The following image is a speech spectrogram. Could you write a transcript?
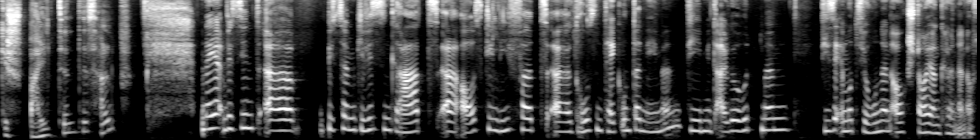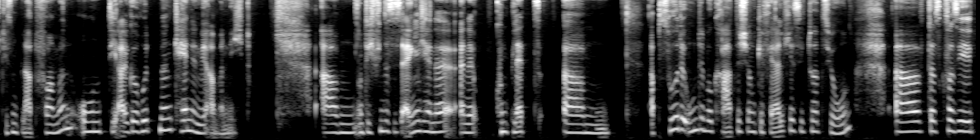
gespalten deshalb? Naja, wir sind äh, bis zu einem gewissen Grad äh, ausgeliefert äh, großen Tech-Unternehmen, die mit Algorithmen diese Emotionen auch steuern können auf diesen Plattformen. Und die Algorithmen kennen wir aber nicht. Ähm, und ich finde, das ist eigentlich eine, eine komplett ähm, absurde, undemokratische und gefährliche Situation, äh, dass quasi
